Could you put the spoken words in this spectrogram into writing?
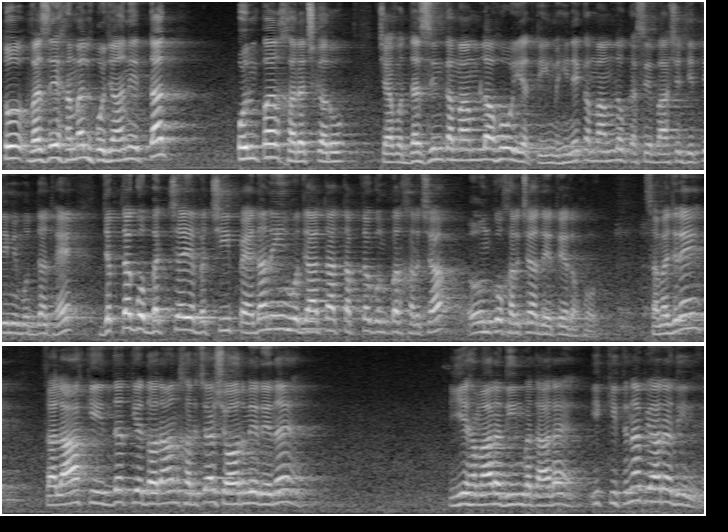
تو وضع حمل ہو جانے تک ان پر خرچ کرو۔ چاہے وہ دس دن کا معاملہ ہو یا تین مہینے کا معاملہ ہو کسے باشد جتنی بھی مدت ہے، جب تک وہ بچہ یا بچی پیدا نہیں ہو جاتا، تب تک ان پر خرچہ، ان کو خرچہ دیتے رہو۔ سمجھ رہے ہیں؟ طلاق کی عدت کے دوران خرچہ شوہر نے دینا ہے۔ یہ ہمارا دین بتا رہا ہے۔ یہ کتنا پیارا دین ہے۔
